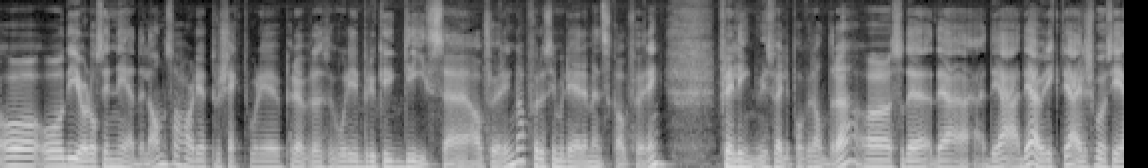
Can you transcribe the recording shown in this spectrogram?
og, og de gjør det også i Nederland. Så har de et prosjekt hvor de, prøver, hvor de bruker griseavføring da, for å simulere menneskeavføring. For det ligner visst veldig på hverandre. Uh, Så det, det, er, det, er, det er jo riktig. Ellers må vi si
